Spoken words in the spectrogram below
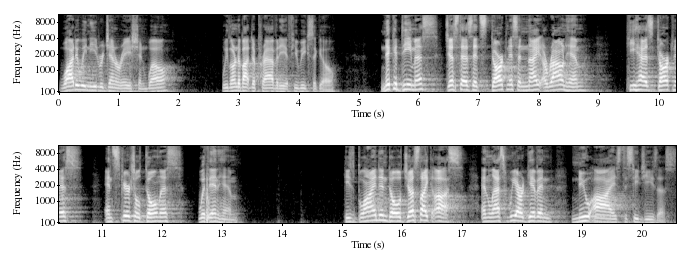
Why do we need regeneration? Well, we learned about depravity a few weeks ago. Nicodemus, just as it's darkness and night around him, he has darkness and spiritual dullness within him. He's blind and dull, just like us, unless we are given new eyes to see Jesus.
